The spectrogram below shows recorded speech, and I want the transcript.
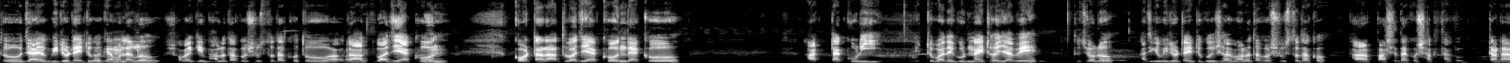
তো যাই হোক, ভিডিওটা এটুকু কেমন লাগল? সবাইকে ভালো থাকো, সুস্থ থাকো। তো রাত বাজে এখন। কটা রাত বাজে এখন, দেখো। আটটা কুড়ি। একটু বাদে গুড নাইট হয়ে যাবে। তো চলো, আজকে ভিডিওটা এটুকুই। সবাই ভালো থাকো, সুস্থ থাকো, আর পাশে থাকো, সাথে থাকো। টাটা।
